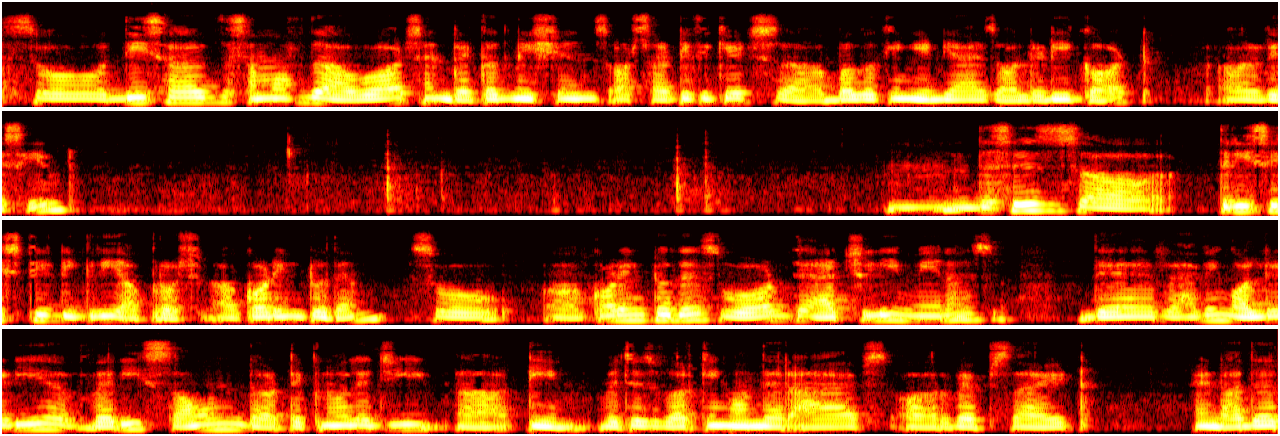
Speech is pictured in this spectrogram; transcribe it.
So these are the, some of the awards and recognitions or certificates uh, burger king india has already got or received this is a 360 degree approach according to them. So according to this what they actually mean is they're having already a very sound uh, technology uh, team which is working on their apps or website and other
